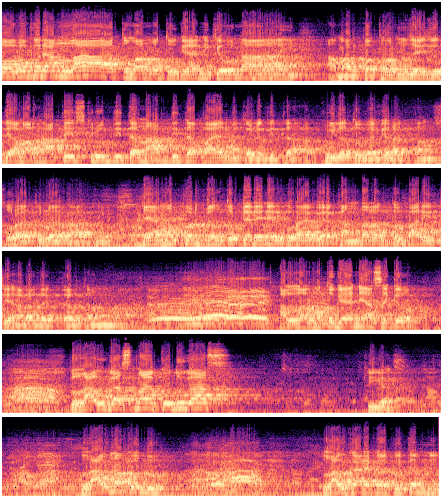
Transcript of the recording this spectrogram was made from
তব করে, আল্লাহ, তোমার মতো জ্ঞানী কেউ নাই। আমার কথা অনুযায়ী যদি আমার হাতে স্ক্রুপ দিতা নাট দিতা, পায়ের ভিতরে দিতা খুইলা তো ব্যাগে রাখতাম চোরাই তোলায় ভাগলো। কেয়ামত পর্যন্ত ট্রেনের গোড়ায় বয়ে কান্দা লাগতো, বাড়ির চেহারা দেখতে পারতাম না। আল্লাহর মতো জ্ঞানী আছে কেউ? লাউ গাছ নয়, কদু গাছ। কি গাছ? লাউ না কদু? লাউ কারে কয়, কইতাম নি?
